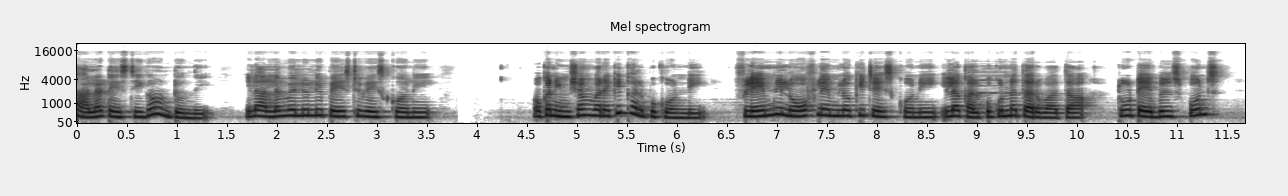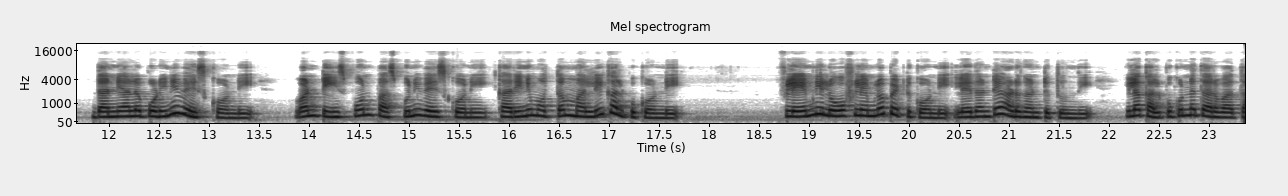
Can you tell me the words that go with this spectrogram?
చాలా టేస్టీగా ఉంటుంది. ఇలా అల్లం వెల్లుల్లి పేస్ట్ వేసుకొని ఒక నిమిషం వరకు కలుపుకోండి. ఫ్లేమ్ని లో ఫ్లేమ్లోకి చేసుకొని ఇలా కలుపుకున్న తర్వాత టూ టేబుల్ స్పూన్స్ ధనియాల పొడిని వేసుకోండి. వన్ టీ స్పూన్ పసుపుని వేసుకొని కర్రీని మొత్తం మళ్ళీ కలుపుకోండి. ఫ్లేమ్ని లో ఫ్లేమ్లో పెట్టుకోండి. లేదంటే అడుగంటుతుంది. ఇలా కలుపుకున్న తర్వాత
